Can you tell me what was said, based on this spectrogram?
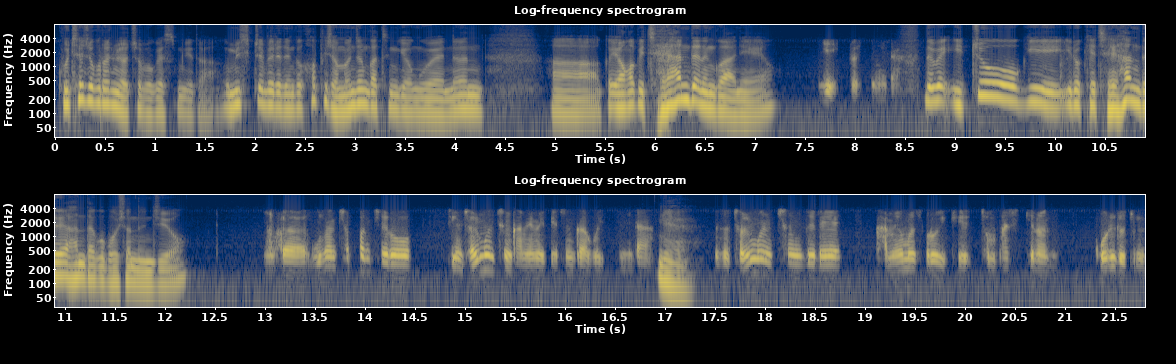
구체적으로 좀 여쭤보겠습니다. 음식점이라든가 커피 전문점 같은 경우에는 아, 그 영업이 제한되는 거 아니에요? 예, 그렇습니다. 근데 왜 이쪽이 이렇게 제한돼야 한다고 보셨는지요? 그러니까 우선 첫 번째로 지금 젊은 층 감염이 증가하고 있습니다. 예. 그래서 젊은 층들의 감염을 서로 이렇게 전파시키는 고리를 좀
